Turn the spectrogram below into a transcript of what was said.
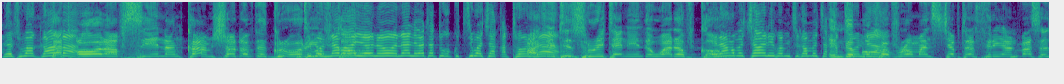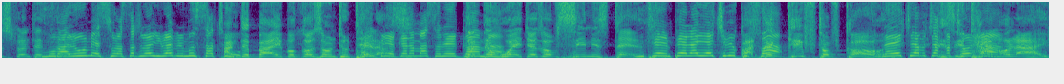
that all have sinned and come short of the glory of God. Bayonoona ne batatuuka ku kitiibwa kya katonda. As it is written in the Word of God. bwe kyawandiikwa mu kigambo kya In the book of Romans, chapter 3 and verses 23. mu baluumi essula satu n'olulira biri mu ssatu And the Bible goes on to tell us that the wages of sin is death, nti empeera y'ekibi but the gift of God naye ekirabo kya is eternal life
